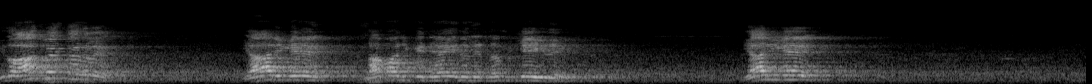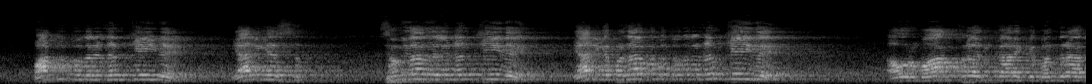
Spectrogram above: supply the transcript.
ಇದು ಆಗ್ಬೇಕಾದ್ರೆ ಯಾರಿಗೆ ಸಾಮಾಜಿಕ ನ್ಯಾಯದಲ್ಲಿ ನಂಬಿಕೆ ಇದೆ? ಯಾರಿಗೆ ಭಾತೃತ್ವದಲ್ಲಿ ನಂಬಿಕೆ ಇದೆ? ಯಾರಿಗೆ ಸಂವಿಧಾನದಲ್ಲಿ ನಂಬಿಕೆ ಇದೆ? ಯಾರಿಗೆ ಪ್ರಜಾಪ್ರಭುತ್ವದಲ್ಲಿ ನಂಬಿಕೆ ಇದೆ? ಅವರು ಮಾತ್ರ ಅಧಿಕಾರಕ್ಕೆ ಬಂದ್ರಾಗ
